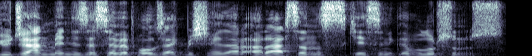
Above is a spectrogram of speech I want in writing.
Gücenmenize sebep olacak bir şeyler ararsanız kesinlikle bulursunuz.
